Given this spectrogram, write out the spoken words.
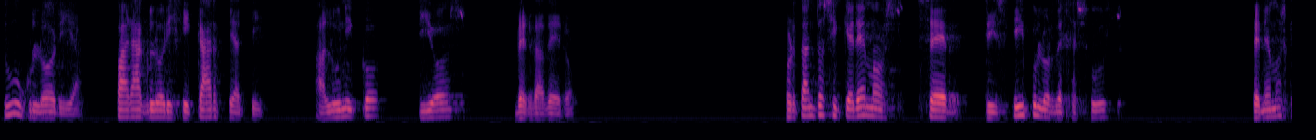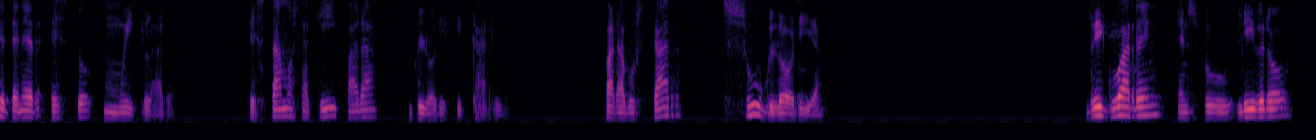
tu gloria, para glorificarte a ti, al único Dios verdadero. Por tanto, si queremos ser discípulos de Jesús, tenemos que tener esto muy claro. Estamos aquí para glorificarle, para buscar su gloria. Rick Warren, en su libro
